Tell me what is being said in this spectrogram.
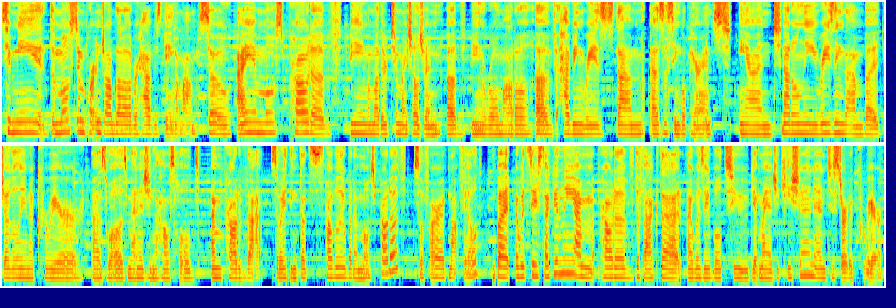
To me, the most important job that I'll ever have is being a mom. So I am most proud of being a mother to my children, of being a role model, of having raised them as a single parent, and not only raising them, but juggling a career as well as managing a household. I'm proud of that. So I think that's probably what I'm most proud of. So far, I've not failed. But I would say, secondly, I'm proud of the fact that I was able to get my education and to start a career.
